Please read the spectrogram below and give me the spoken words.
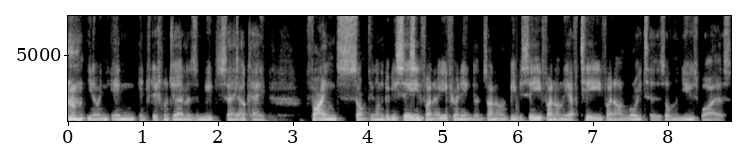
you know, in, in in traditional journalism, you'd say, okay, find something on the BBC, find if you're in England, find it on the BBC, find it on the FT, find it on Reuters, on the news wires,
